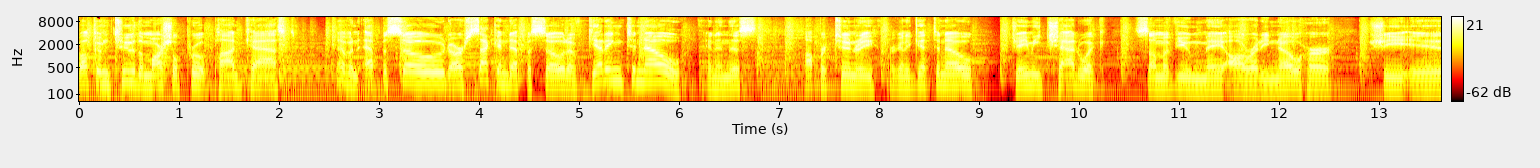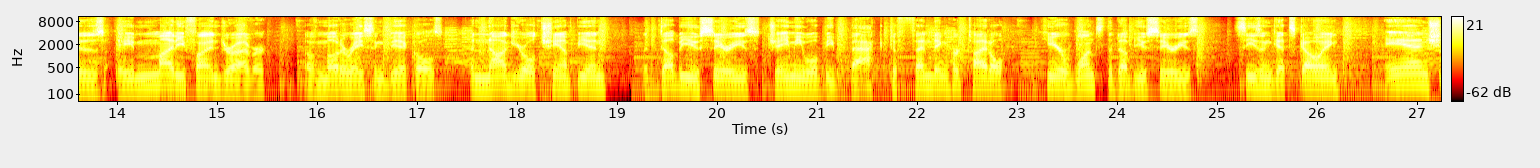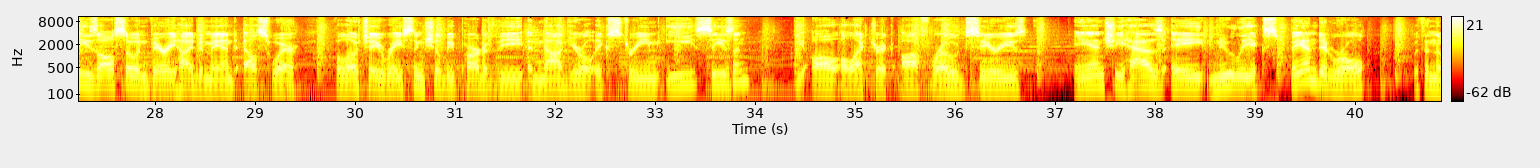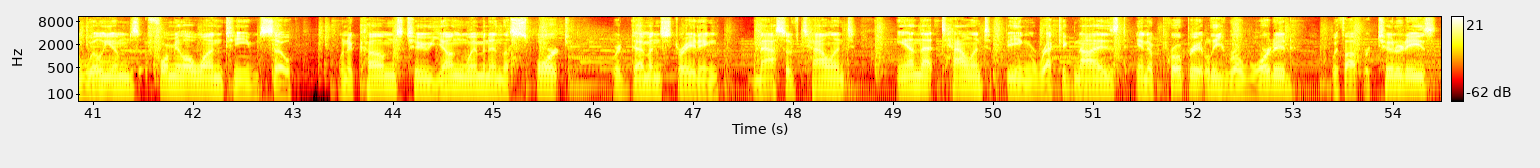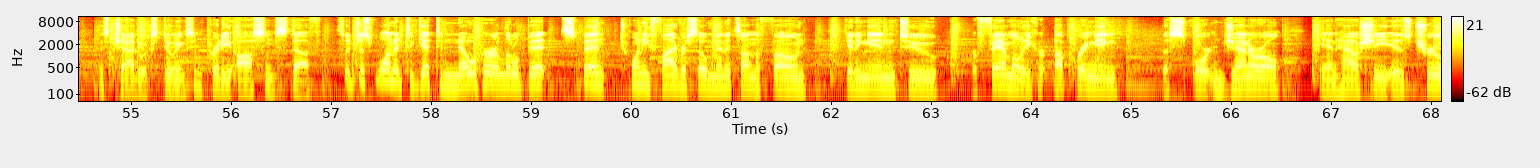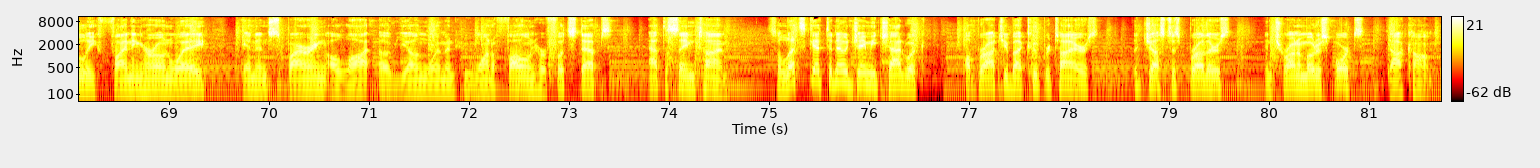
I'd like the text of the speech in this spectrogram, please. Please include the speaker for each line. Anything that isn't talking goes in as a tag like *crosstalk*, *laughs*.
Speaker 1: Welcome to the Marshall Pruett Podcast. We have an episode, our second episode of Getting to Know. And in this opportunity, we're going to get to know Jamie Chadwick. Some of you may already know her. She is a mighty fine driver of motor racing vehicles, inaugural champion, the W Series. Jamie will be back defending her title here once the W Series season gets going. And she's also in very high demand elsewhere. Veloce Racing, she'll be part of the inaugural Extreme E season, the all electric off road series. And she has a newly expanded role within the Williams Formula One team. So when it comes to young women in the sport, we're demonstrating massive talent and that talent being recognized and appropriately rewarded with opportunities. Miss Chadwick's doing some pretty awesome stuff. So just wanted to get to know her a little bit. Spent 25 or so minutes on the phone getting into her family, her upbringing, the sport in general, and how she is truly finding her own way and inspiring a lot of young women who want to follow in her footsteps at the same time. So let's get to know Jamie Chadwick, all brought to you by Cooper Tires, the Justice Brothers, and TorontoMotorsports.com.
